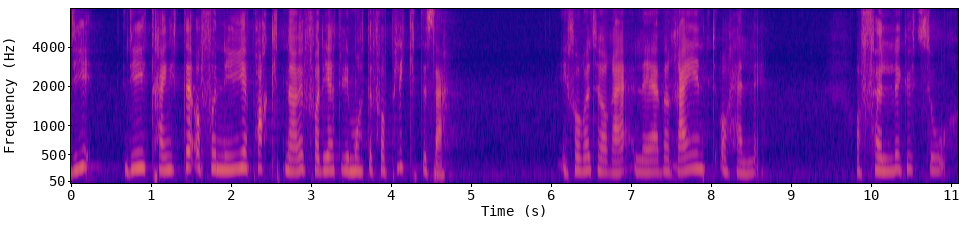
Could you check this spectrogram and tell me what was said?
De, de trengte å fornye pakten òg fordi at de måtte forplikte seg i forhold til å leve rent og hellig og følge Guds ord.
